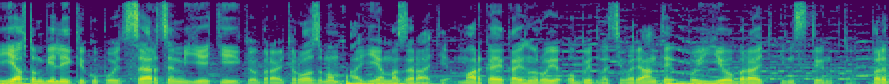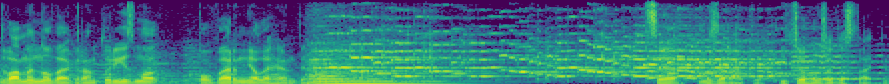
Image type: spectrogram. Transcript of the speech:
Є автомобілі, які купують серцем, є ті, які обирають розумом, а є Мазераті. Марка, яка ігнорує обидва ці варіанти, бо її обирають інстинктом. Перед вами нове Гран Турізмо, – повернення легенди. Це Мазераті, і цього вже достатньо.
